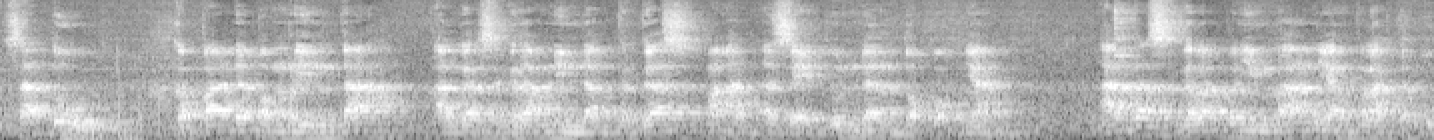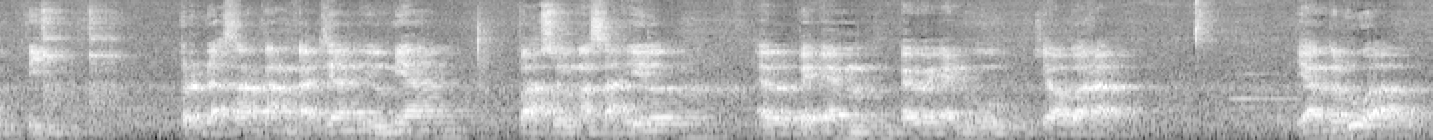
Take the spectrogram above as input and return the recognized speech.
Satu, kepada pemerintah agar segera menindak tegas Ma'ad Zaitun dan tokohnya atas segala penyimpangan yang telah terbukti berdasarkan kajian ilmiah Basul Masail LBM PWNU Jawa Barat. Yang kedua,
